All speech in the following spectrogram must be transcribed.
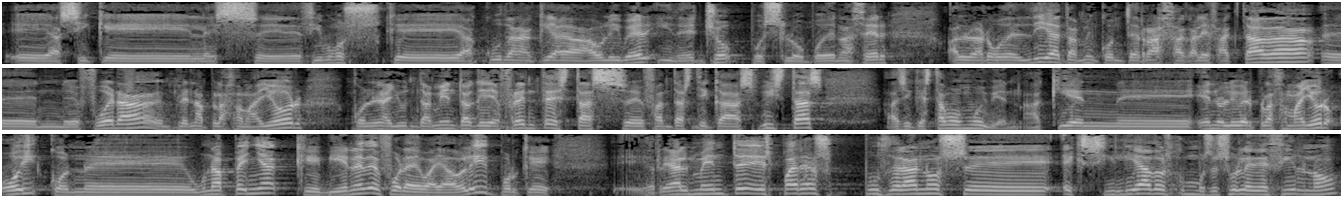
Eh, así que les eh, decimos que acudan aquí a Oliver y de hecho pues lo pueden hacer a lo largo del día también con terraza calefactada de fuera en plena Plaza Mayor con el ayuntamiento aquí de frente estas eh, fantásticas vistas. Así que estamos muy bien aquí en, eh, en Oliver Plaza Mayor hoy con eh, una peña que viene de fuera de Valladolid porque eh, realmente es para los pucelanos eh, exiliados como se suele decir no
